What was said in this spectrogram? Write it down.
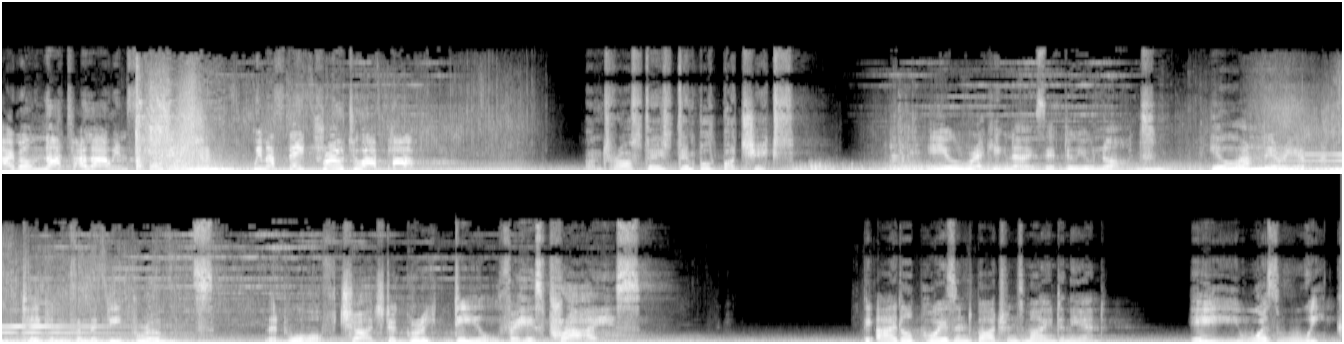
I will not allow insubordination. We must stay true to our path. Andraste's dimpled butt cheeks. You recognize it, do you not? Your lyrium, taken from the deep roads. The dwarf charged a great deal for his prize. The idol poisoned Bartrand's mind in the end. He was weak,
